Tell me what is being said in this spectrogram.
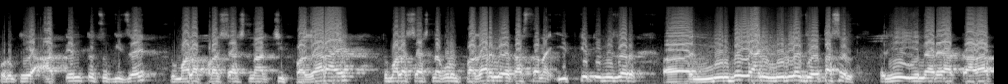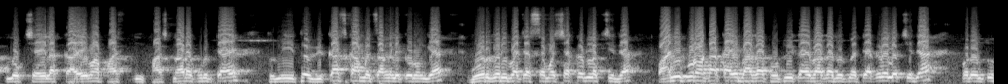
परंतु हे अत्यंत चुकीचं आहे. तुम्हाला प्रशासनाची पगार आहे. तुम्हाला शासनाकडून पगार मिळत असताना इतके तुम्ही जर निर्भय आणि निर्लज होत असेल तर हे येणाऱ्या काळात लोकशाहीला काळेमा फास फासणारं कृत्य आहे. तुम्ही इथं विकास कामं चांगले करून घ्या. गोरगरिबाच्या समस्याकडे लक्ष द्या. पाणी पुरवठा काही भागात होतोय काही भागात होत नाही त्याकडे लक्ष द्या. परंतु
